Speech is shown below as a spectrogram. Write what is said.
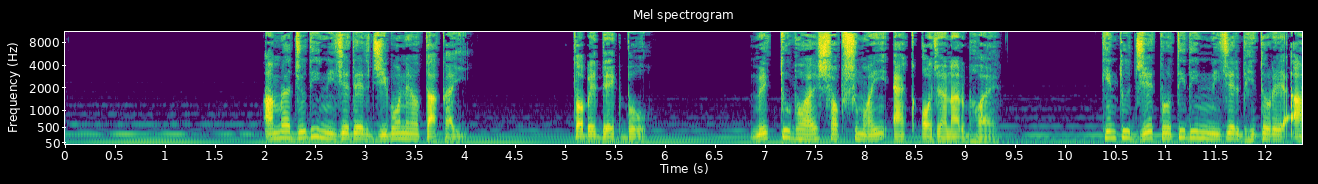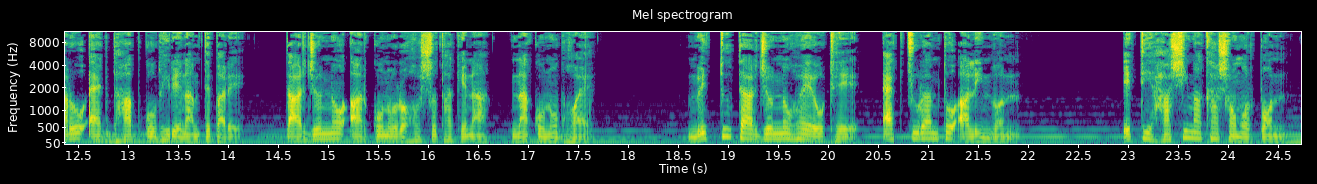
আমরা যদি নিজেদের জীবনেও তাকাই, তবে দেখব, মৃত্যু ভয় সবসময়ই এক অজানার ভয়। কিন্তু যে প্রতিদিন নিজের ভিতরে আরও এক ধাপ গভীরে নামতে পারে, তার জন্য আর কোনো রহস্য থাকে না না কোনো ভয়। মৃত্যু তার জন্য হয়ে ওঠে এক চূড়ান্ত আলিঙ্গন, একটি হাসিমাখা সমর্পণ।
